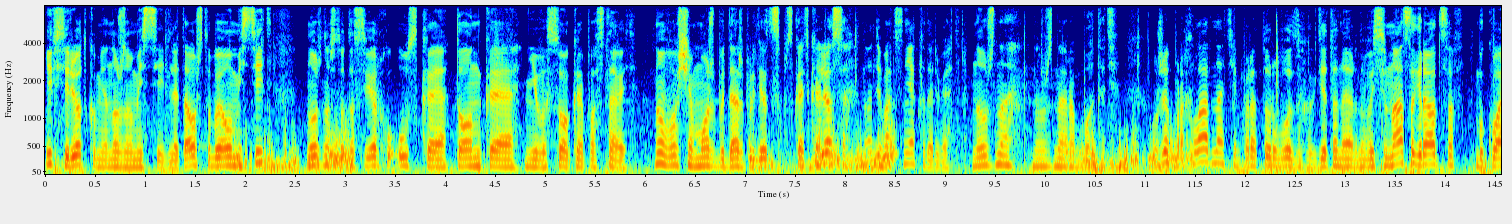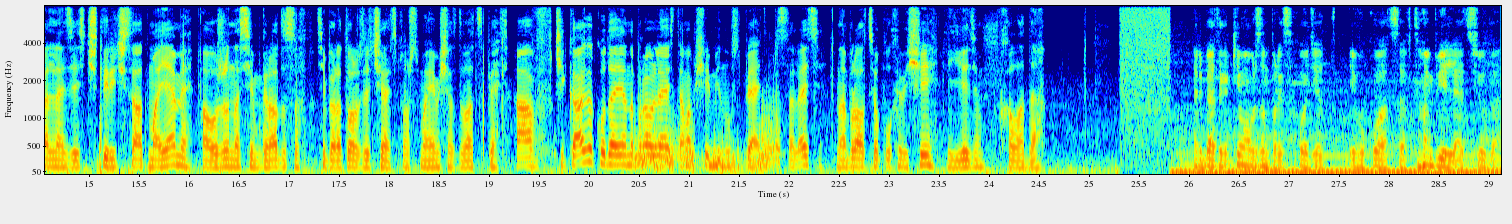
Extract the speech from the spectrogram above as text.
И в середку мне нужно уместить. Для того, чтобы его уместить, нужно что-то сверху узкое, тонкое, невысокое поставить. Ну, в общем, может быть, даже придется спускать колеса. Но деваться некуда, ребят. Нужно, нужно работать. Уже прохладно. Температура воздуха где-то, наверное, 18 градусов. Буквально здесь 4 часа от Майами. А уже на 7 градусов температура отличается, потому что в Майами сейчас 25. А в Чикаго, куда я направляюсь, там вообще минус 5. Представляете? Набрал теплых вещей и едем холода. Ребята, каким образом происходит эвакуация автомобиля отсюда,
